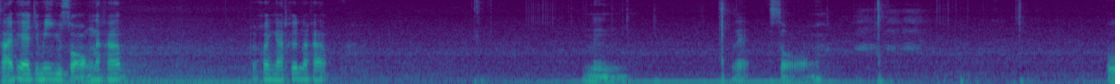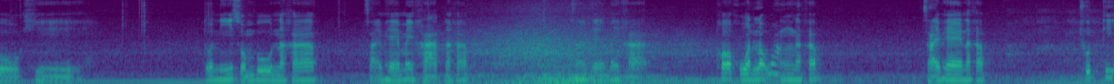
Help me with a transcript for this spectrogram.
สายแพรจะมีอยู่สองนะครับ ค่อยๆงัดขึ้นนะครับหนึ่งและสองโอโอเค ตัวนี้สมบูรณ์นะครับ สายแพรไม่ขาดนะครับ สายแพรไม่ขาด ข้อควรระวังนะครับ สายแพรนะครับ ชุดที่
